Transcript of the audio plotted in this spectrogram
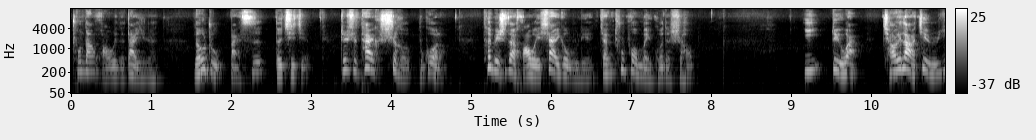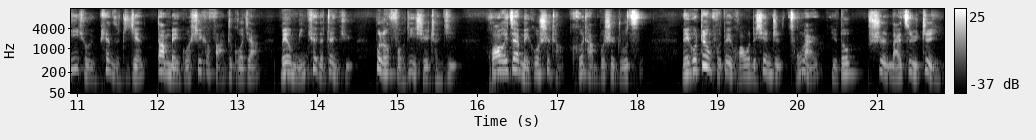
充当华为的代言人？楼主百思得其解，真是太适合不过了。特别是在华为下一个五年将突破美国的时候。一，对外，乔伊娜介入英雄与骗子之间，但美国是一个法治国家。没有明确的证据，不能否定其成绩。华为在美国市场何尝不是如此？美国政府对华为的限制从来也都是来自于质疑，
